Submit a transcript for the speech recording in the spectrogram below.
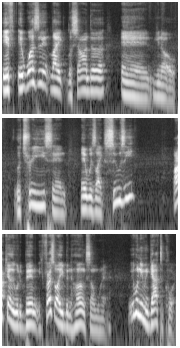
If it wasn't like Lashonda and you know Latrice and it was like Susie, R. Kelly would have been first of all, you've been hung somewhere. We wouldn't even got to court.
